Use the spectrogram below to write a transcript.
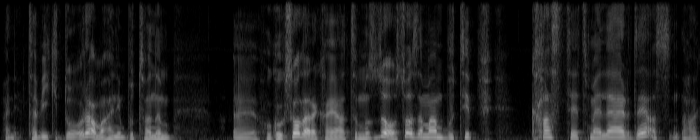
hani tabii ki doğru ama hani bu tanım e, hukuksal olarak hayatımızda olsa o zaman bu tip kastetmeler de aslında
